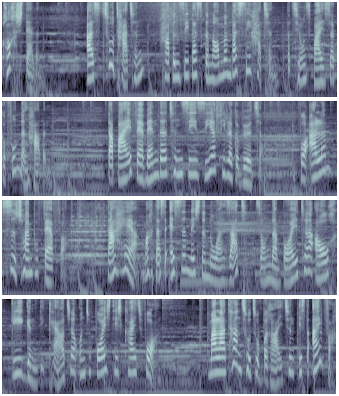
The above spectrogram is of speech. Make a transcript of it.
Kochstellen. Als Zutaten haben sie das genommen, was sie hatten bzw. gefunden haben. Dabei verwendeten sie sehr viele Gewürze, vor allem Sichuan-Pfeffer. Daher macht das Essen nicht nur satt, sondern beutet auch gegen die Kälte und Feuchtigkeit vor. Malatan zuzubereiten ist einfach.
